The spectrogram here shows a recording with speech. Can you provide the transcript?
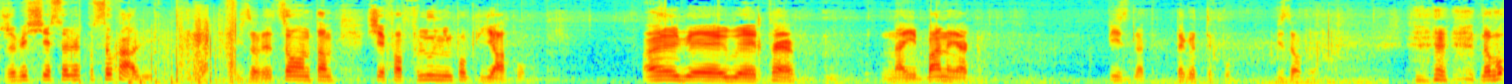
żebyście sobie posłuchali. Widzowie, co on tam się fafluni po pijaku. Ej, ej, tak najebany jak pizdet tego typu widzowie. No bo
